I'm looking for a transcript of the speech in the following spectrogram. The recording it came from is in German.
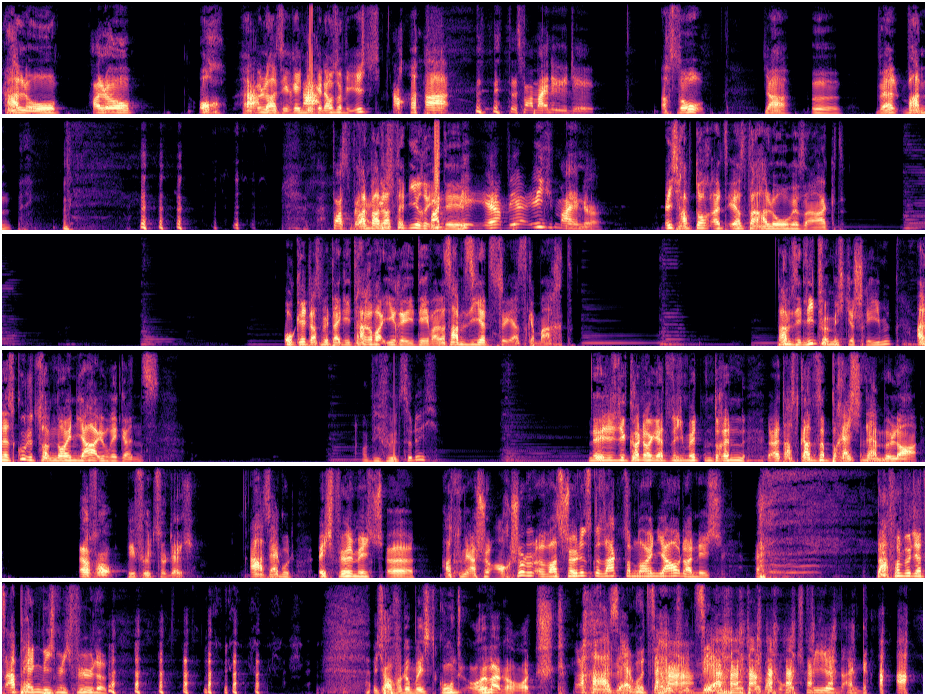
Hallo. Hallo? Och, Herr Müller, Sie reden ja genauso wie ich. Das war meine Idee. Ach so. Ja, äh, wer, wann? Was Wann war das denn Ihre wann, Idee? Wer, wer ich meine. Ich hab doch als erster Hallo gesagt. Okay, das mit der Gitarre war Ihre Idee, weil das haben Sie jetzt zuerst gemacht. Haben Sie ein Lied für mich geschrieben? Alles Gute zum neuen Jahr übrigens. Und wie fühlst du dich? Nee, Sie können doch jetzt nicht mittendrin äh, das Ganze brechen, Herr Müller. Ach so, wie fühlst du dich? Ah, sehr gut. Ich fühle mich, äh, hast du mir ja schon auch schon äh, was Schönes gesagt zum neuen Jahr oder nicht? Davon wird jetzt abhängen, wie ich mich fühle. Ich hoffe, du bist gut rübergerutscht. Ah, sehr gut, sehr gut. Ich bin sehr gut rübergerutscht. Vielen Dank.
